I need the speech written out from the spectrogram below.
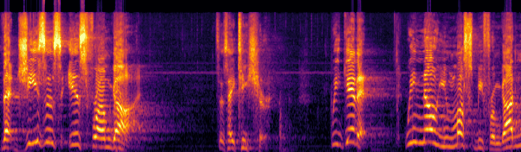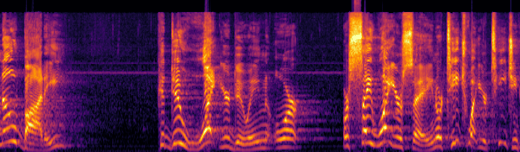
that Jesus is from God. Says, hey, teacher, we get it. We know you must be from God. Nobody could do what you're doing or, or say what you're saying or teach what you're teaching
